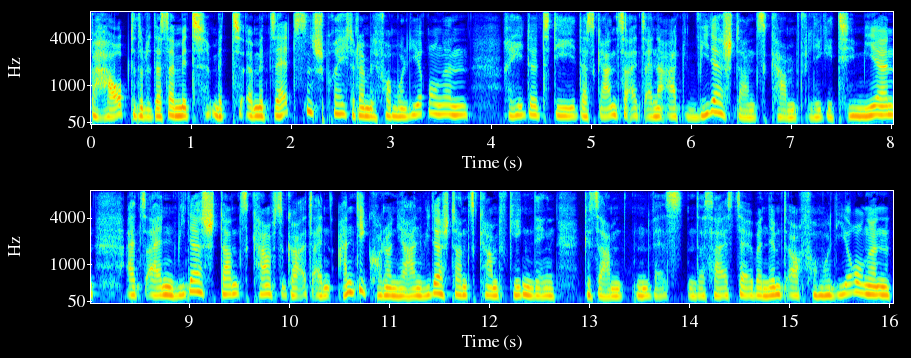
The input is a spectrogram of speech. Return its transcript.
behauptet oder dass er mit, mit, äh, mit Sätzen spricht oder mit Formulierungen redet, die das Ganze als eine Art Widerstandskampf legitimieren, als einen Widerstandskampf, sogar als einen antikolonialen Widerstandskampf gegen den gesamten Westen. Das heißt, er übernimmt auch Formulierungen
